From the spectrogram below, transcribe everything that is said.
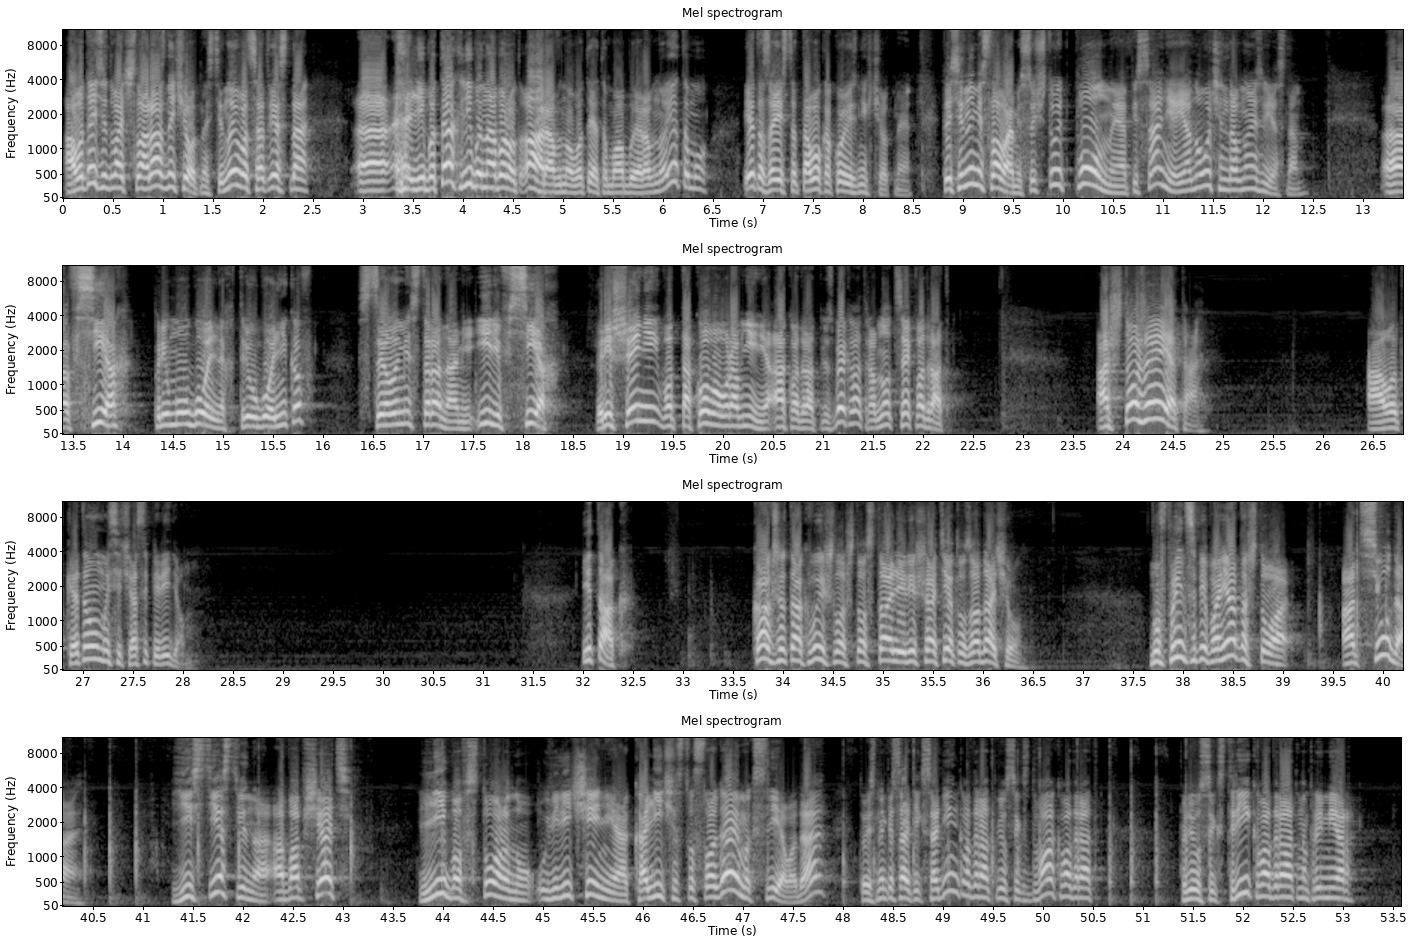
А вот эти два числа разной четности. Ну и вот, соответственно, э, либо так, либо наоборот, а равно вот этому, а b равно этому. Это зависит от того, какое из них четное. То есть, иными словами, существует полное описание, и оно очень давно известно, э, всех прямоугольных треугольников с целыми сторонами или всех решений вот такого уравнения а квадрат плюс b квадрат равно c квадрат. А что же это? А вот к этому мы сейчас и перейдем. Итак, как же так вышло, что стали решать эту задачу? Ну, в принципе, понятно, что отсюда, естественно, обобщать либо в сторону увеличения количества слагаемых слева, да, то есть написать x1 квадрат плюс x2 квадрат плюс x3 квадрат, например,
